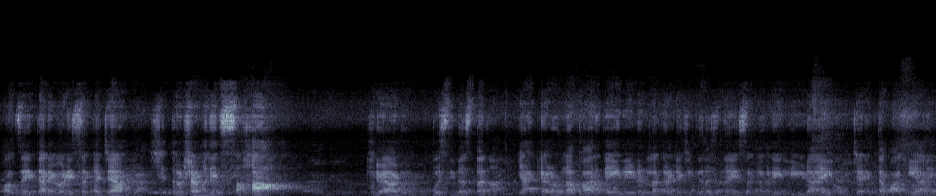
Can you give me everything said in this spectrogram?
वाघजाई तारेवाडी संघाच्या क्षेत्रक्षामध्ये सहा खेळाडू उपस्थित असताना या खेळाडूला फार काही रेडरला काढण्याची गरज नाही. संघाकडे लीड आहे. औपचारिकता बाकी आहे.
